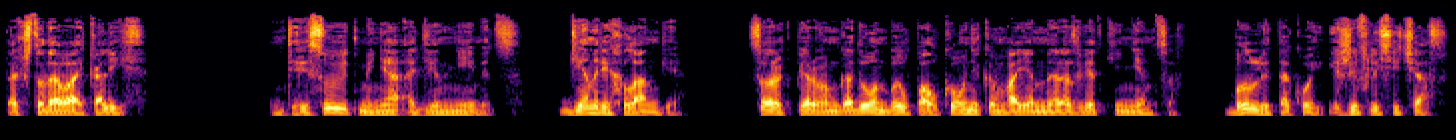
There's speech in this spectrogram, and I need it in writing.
Так что давай, колись. Интересует меня один немец. Генрих Ланге. В 41 году он был полковником военной разведки немцев. Был ли такой и жив ли сейчас?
